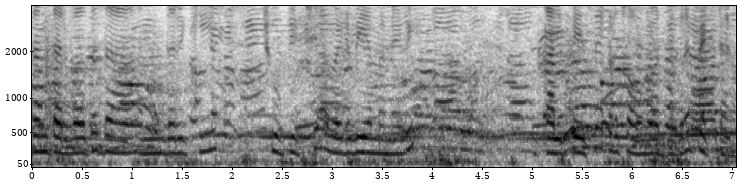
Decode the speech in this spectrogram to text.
దాని తర్వాత దా అందరికీ చూపించి ఆ వడబియ్యం అనేవి కలిపేసి అక్కడ స్వామివారి దగ్గర పెట్టారు.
